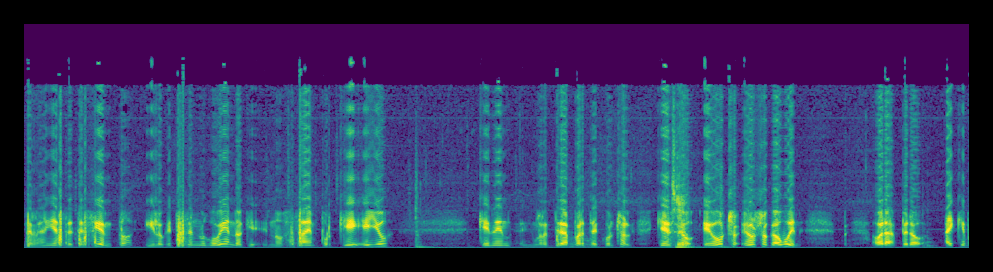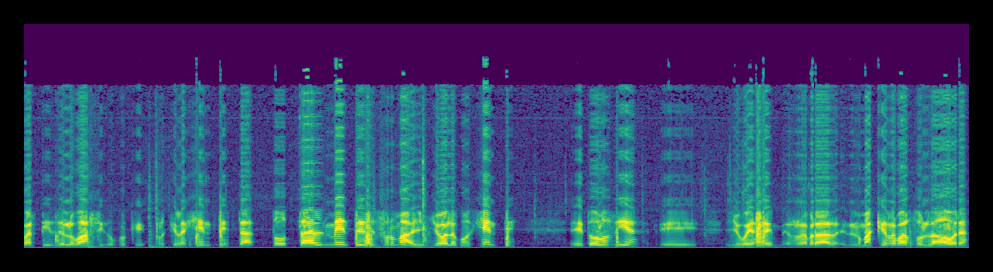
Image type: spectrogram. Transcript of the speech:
las avenida 700 y lo que está haciendo el gobierno, que no saben por qué ellos quieren retirar parte del control, que eso es otro es otro cagüín. Ahora, pero hay que partir de lo básico, porque porque la gente está totalmente desinformada. Yo, hablo con gente eh, todos los días, eh, yo voy a hacer reparar, lo más que reparo son hora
